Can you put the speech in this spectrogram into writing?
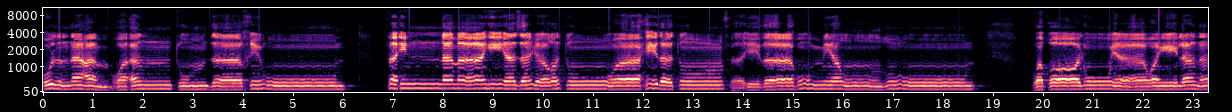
قل نعم وأنتم داخرون فإنما هي زجرة واحدة فإذا هم ينظرون. وقالوا يا ويلنا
